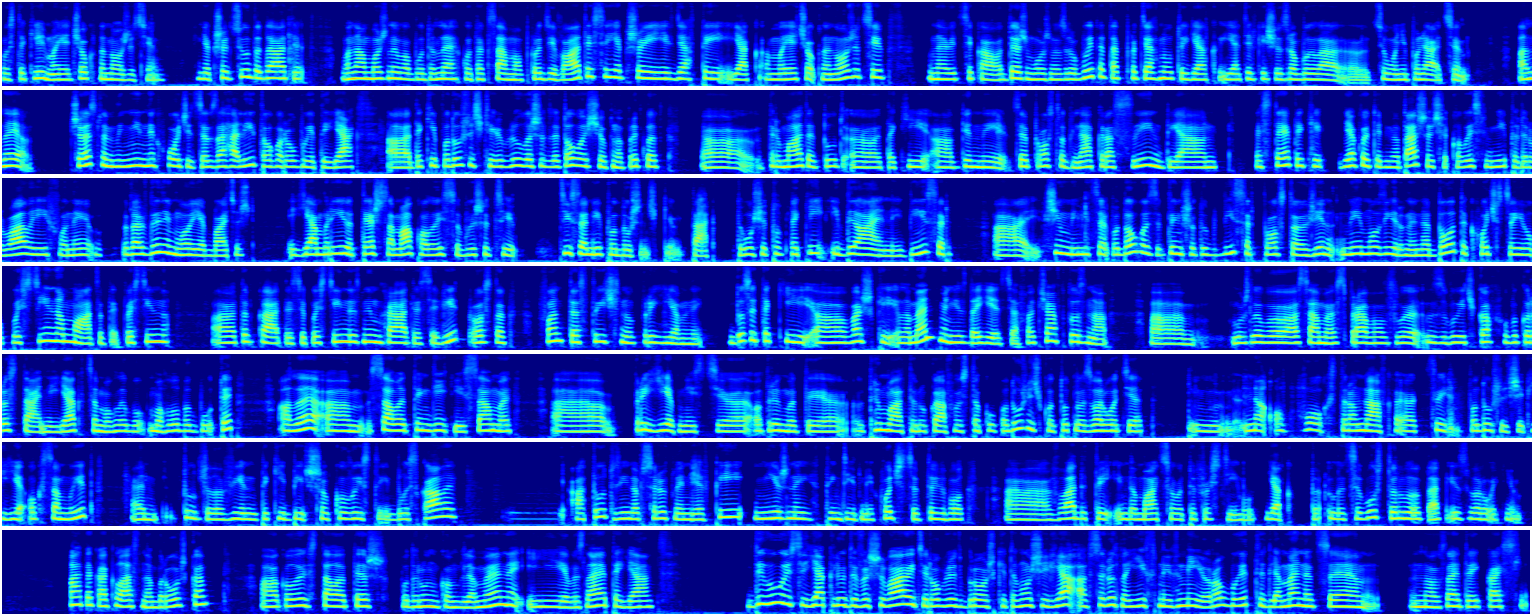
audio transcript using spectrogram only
ось такий маячок на ножиці. Якщо цю додати, вона можливо буде легко так само продіватися, якщо її вдягти як маячок на ножиці. Навіть цікаво, де ж можна зробити так протягнути, як я тільки що зробила е, цю маніпуляцію. Але чесно, мені не хочеться взагалі того робити. Я а, такі подушечки люблю лише для того, щоб, наприклад, а, тримати тут а, такі а, піни. Це просто для краси, для естетики. Дякую тобі, Наташа, що колись мені подарували їх. Вони завжди не мої, як бачиш. Я мрію теж сама колись вишити ті самі подушечки. Так, тому що тут такий ідеальний бісер. А, чим мені це подобається, тим, що тут бісер просто він неймовірний на дотик, хочеться його постійно мацати, постійно а, торкатися, постійно з ним гратися. Він просто фантастично приємний. Досить такий а, важкий елемент, мені здається, хоча хто зна. А, можливо, саме справа в звичках використання, як це могли б, могло би бути. Але а, саме тендітність, саме а, приємність е, отримати, тримати в руках ось таку подушечку. Тут на звороті на обох сторонах е, цих подушечок є оксамит. Е, Тут він такий більш шовковистий, блискавий, а тут він абсолютно м'який, ніжний, тендітний. Хочеться його гладити і намацувати постійно, як лицеву сторону, так і зворотню. А така класна брошка. А коли стала теж подарунком для мене, і ви знаєте, я дивуюся, як люди вишивають і роблять брошки, тому що я абсолютно їх не вмію робити. Для мене це, ну, знаєте, якась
